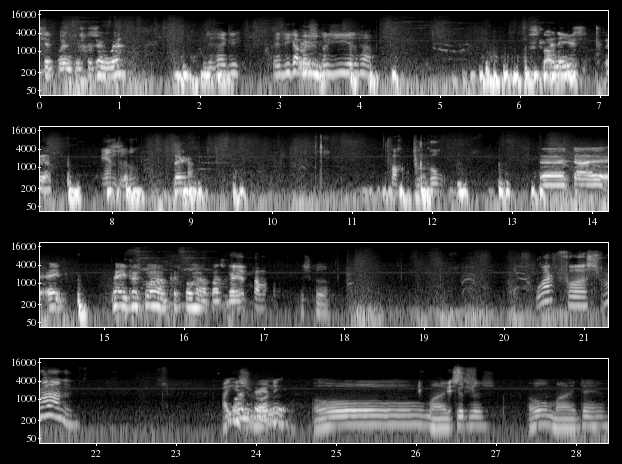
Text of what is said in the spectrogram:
Shit, Brian, du skal synge med. Det havde jeg ikke lige. Jeg er lige i gang med at slå ihjel her. Slå. Han er easy. Vi er en død. Lækker. Fuck, du er god. Øh, der er... Hey, hey, pas på her, pas på her, bare tilbage. Jeg kommer. Det skrider. What for us run? I is running. Oh my goodness. Oh my damn.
